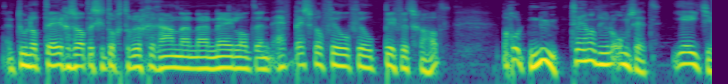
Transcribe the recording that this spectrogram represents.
En toen dat tegen zat, is hij toch teruggegaan naar, naar Nederland en heeft best wel veel, veel pivots gehad. Maar goed, nu 200 miljoen omzet. Jeetje.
